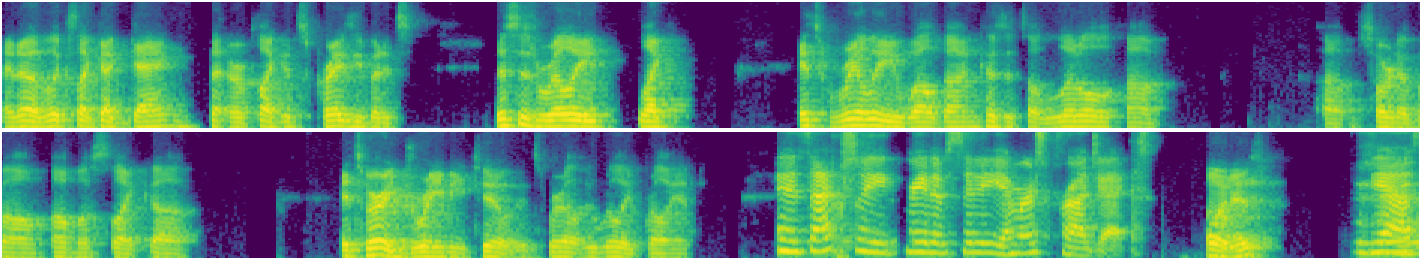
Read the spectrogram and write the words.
I know it looks like a gang that, or like it's crazy, but it's this is really like it's really well done because it's a little um, um, sort of um, almost like uh, it's very dreamy too. It's really really brilliant. And it's actually Creative City Immerse project. Oh, it is. Yeah.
